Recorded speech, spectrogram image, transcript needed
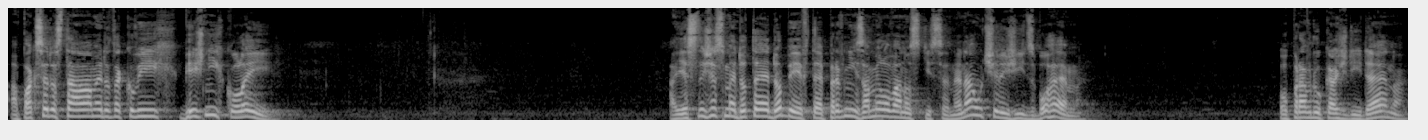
A pak se dostáváme do takových běžných kolejí. A jestliže jsme do té doby, v té první zamilovanosti, se nenaučili žít s Bohem, opravdu každý den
